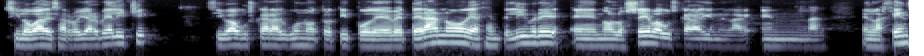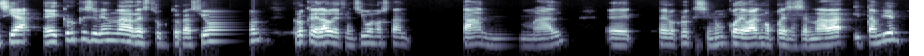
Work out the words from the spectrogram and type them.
si lo va a desarrollar Belichick, si va a buscar algún otro tipo de veterano, de agente libre, eh, no lo sé, va a buscar a alguien en la, en la, en la agencia. Eh, creo que se viene una reestructuración, creo que del lado defensivo no están tan mal, pero creo que sin un coreback no puedes hacer nada. Y también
